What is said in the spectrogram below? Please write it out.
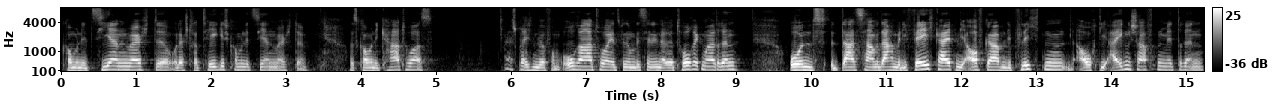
kommunizieren möchte oder strategisch kommunizieren möchte, des Kommunikators. Sprechen wir vom Orator, jetzt bin ich ein bisschen in der Rhetorik mal drin. Und das haben, da haben wir die Fähigkeiten, die Aufgaben, die Pflichten, auch die Eigenschaften mit drin.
